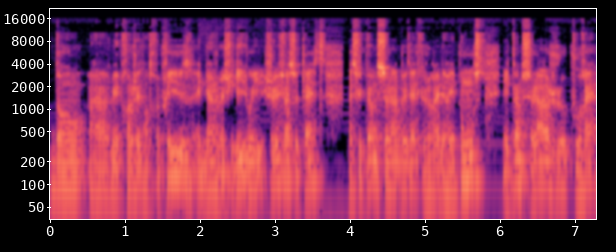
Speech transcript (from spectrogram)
dans euh, mes projets d'entreprise, eh bien je me suis dit oui, je vais faire ce test parce que comme cela peut-être que j'aurai des réponses et comme cela je pourrais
